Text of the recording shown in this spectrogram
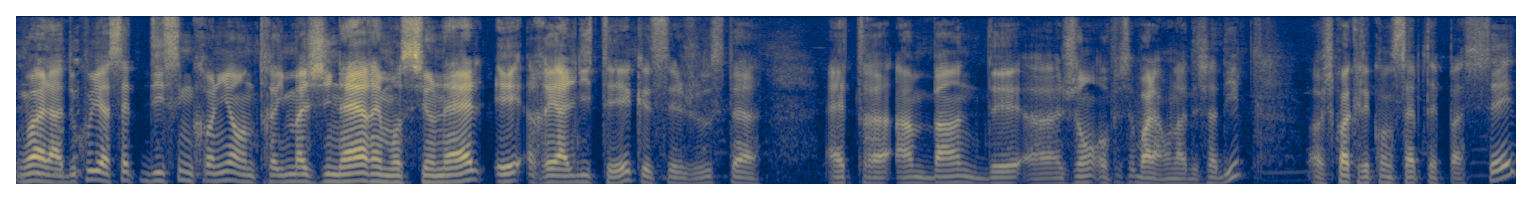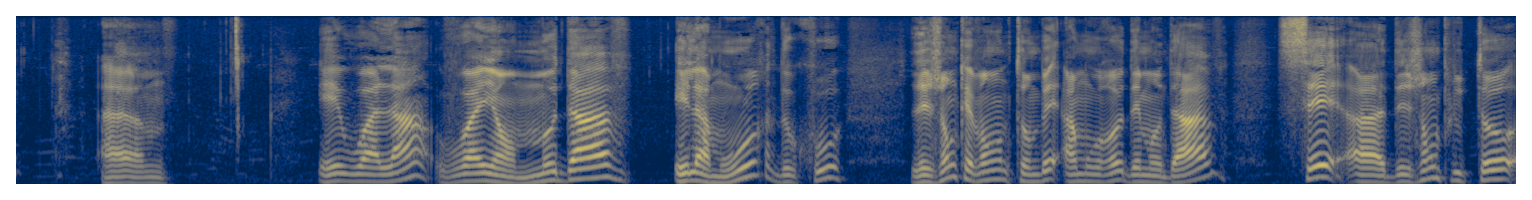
Voilà, du coup, il y a cette dysynchronie entre imaginaire émotionnel et réalité, que c'est juste euh, être un band de euh, gens. Voilà, on l'a déjà dit. Euh, je crois que le concept est passé. Euh, et voilà, voyons, Modave et l'amour. Du coup, les gens qui vont tomber amoureux des Modaves, c'est euh, des gens plutôt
